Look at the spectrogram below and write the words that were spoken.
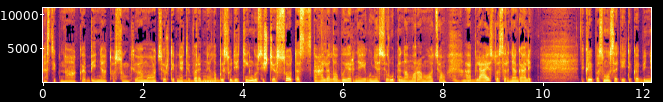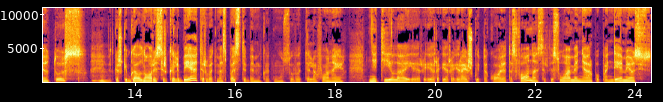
mes taip, na, kabinę to sunkių emocijų ir taip net įvardinai mhm. labai sudėtingus, iš tiesų tas skalė labai ar ne, jeigu nesirūpinam ar emocijom mhm. apleistos ar negali tikrai pas mus ateiti kabinetus, mhm. bet kažkaip gal noris ir kalbėti ir vat, mes pastebim, kad mūsų vat, telefonai netyla ir, ir, ir, ir aišku įtakoja tas fonas ir visuomenė, ar po pandemijos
